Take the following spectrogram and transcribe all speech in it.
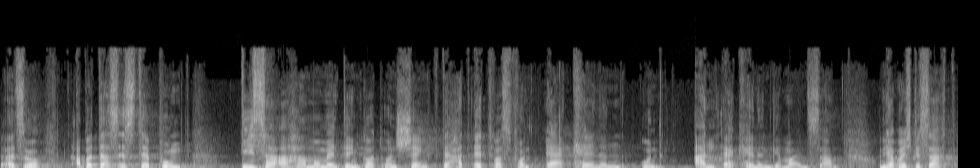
Also, aber das ist der Punkt, dieser Aha-Moment, den Gott uns schenkt, der hat etwas von Erkennen und Anerkennen gemeinsam. Und ich habe euch gesagt,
